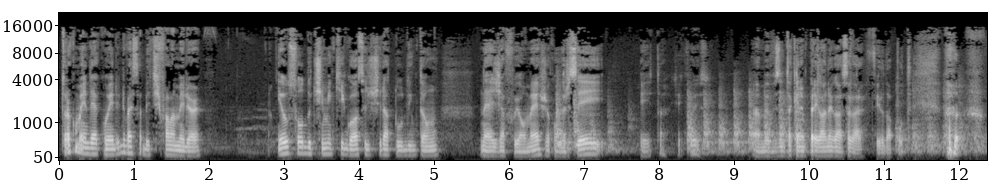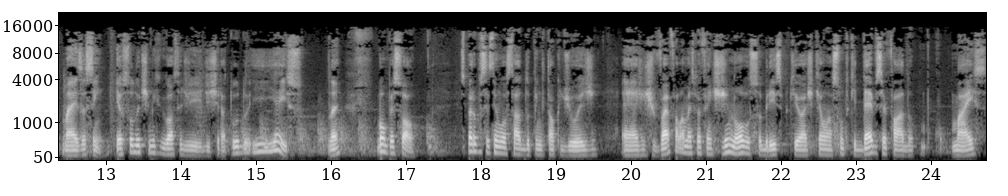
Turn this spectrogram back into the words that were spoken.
troca uma ideia com ele, ele vai saber te falar melhor. Eu sou do time que gosta de tirar tudo, então, né, já fui ao médico, já conversei. Eita, o que, que foi isso? Ah, meu vizinho tá querendo pregar o um negócio agora, filho da puta. Mas assim, eu sou do time que gosta de, de tirar tudo e é isso, né? Bom, pessoal, espero que vocês tenham gostado do Pink Talk de hoje. É, a gente vai falar mais pra frente de novo sobre isso, porque eu acho que é um assunto que deve ser falado mais.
